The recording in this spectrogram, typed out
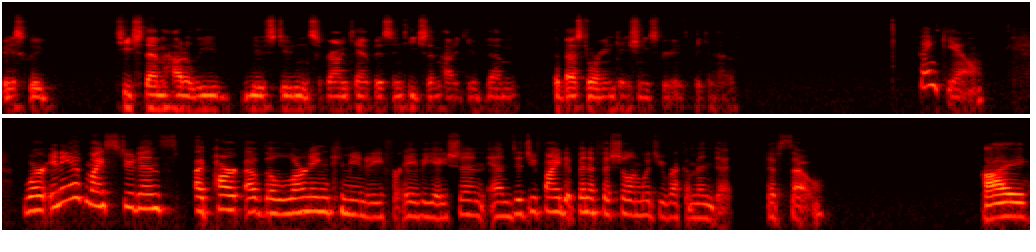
basically teach them how to lead new students around campus and teach them how to give them the best orientation experience they can have. Thank you. Were any of my students a part of the learning community for aviation? And did you find it beneficial and would you recommend it? If so, I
